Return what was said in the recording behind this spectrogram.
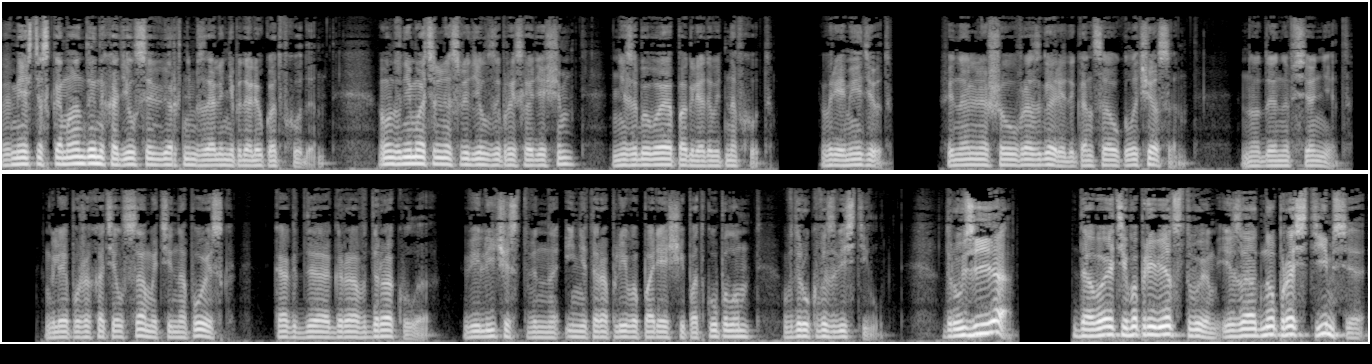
вместе с командой находился в верхнем зале неподалеку от входа. Он внимательно следил за происходящим, не забывая поглядывать на вход. Время идет. Финальное шоу в разгаре, до конца около часа. Но Дэна все нет. Глеб уже хотел сам идти на поиск, когда граф Дракула, величественно и неторопливо парящий под куполом, вдруг возвестил. «Друзья, давайте поприветствуем и заодно простимся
